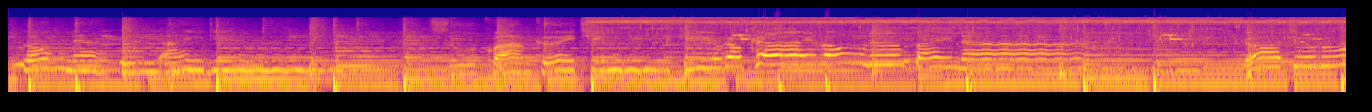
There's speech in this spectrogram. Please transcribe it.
บลงแนบอุ่นไอดิน สู่ความเคยชิน ที่เราเคยหลงลืมไปนานก็จะรู้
